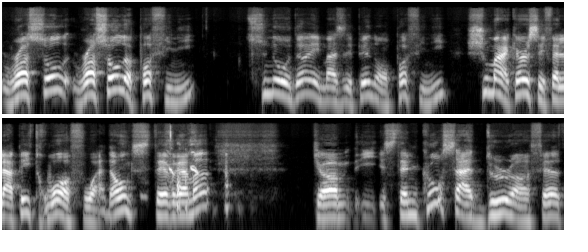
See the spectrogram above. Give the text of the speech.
Russell n'a pas fini. Tsunoda et Mazepin n'ont pas fini. Schumacher s'est fait laper trois fois. Donc, c'était vraiment comme. C'était une course à deux, en fait.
